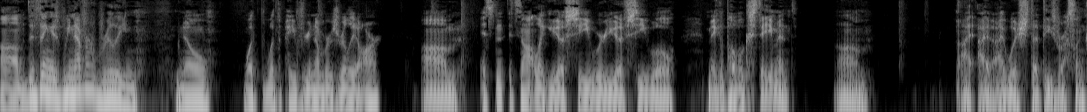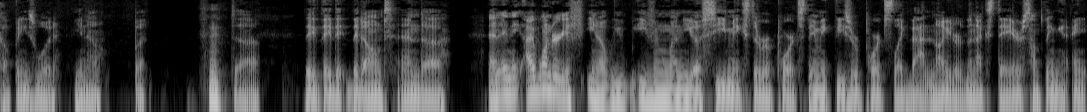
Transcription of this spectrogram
Um, the thing is, we never really know what what the pay per view numbers really are. Um, it's it's not like UFC where UFC will make a public statement. Um, I, I, I wish that these wrestling companies would, you know, but uh, they, they, they don't. And, uh, and, and I wonder if, you know, we, even when UFC makes their reports, they make these reports like that night or the next day or something. I,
